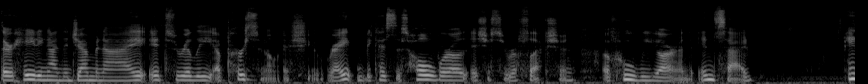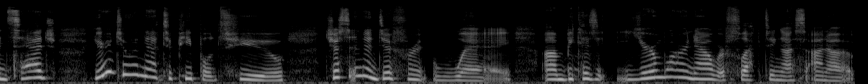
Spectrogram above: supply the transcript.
they're hating on the Gemini. It's really a personal issue, right? Because this whole world is just a reflection of who we are on the inside. And Sag, you're doing that to people too, just in a different way, um, because you're more now reflecting us on a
